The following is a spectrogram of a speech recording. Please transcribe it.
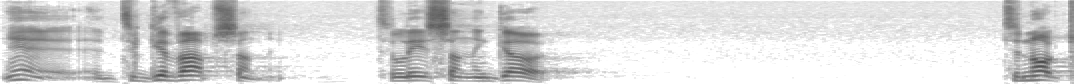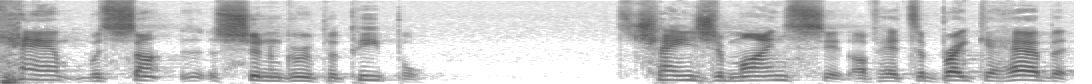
Yeah, to give up something, to let something go, to not camp with some, a certain group of people, to change the mindset. I've had to break a habit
